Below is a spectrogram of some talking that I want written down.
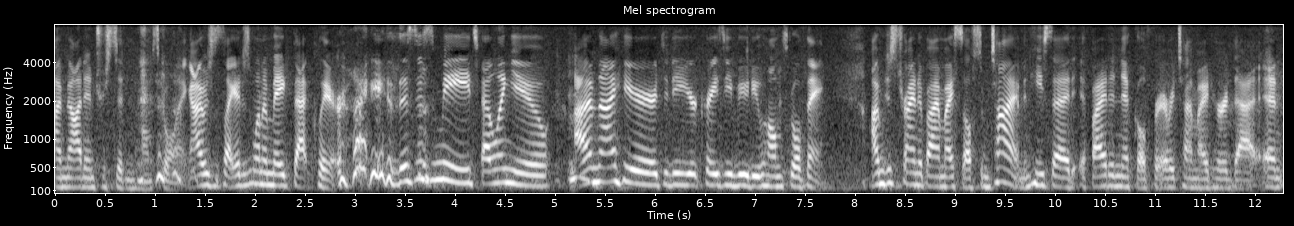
I'm not interested in homeschooling. I was just like, I just want to make that clear. this is me telling you, I'm not here to do your crazy voodoo homeschool thing. I'm just trying to buy myself some time. And he said, if I had a nickel for every time I'd heard that. And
